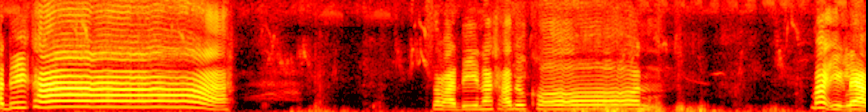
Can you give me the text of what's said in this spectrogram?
ัสดีค่ะ สวัสดีนะคะทุกคน มาอีกแล้ว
